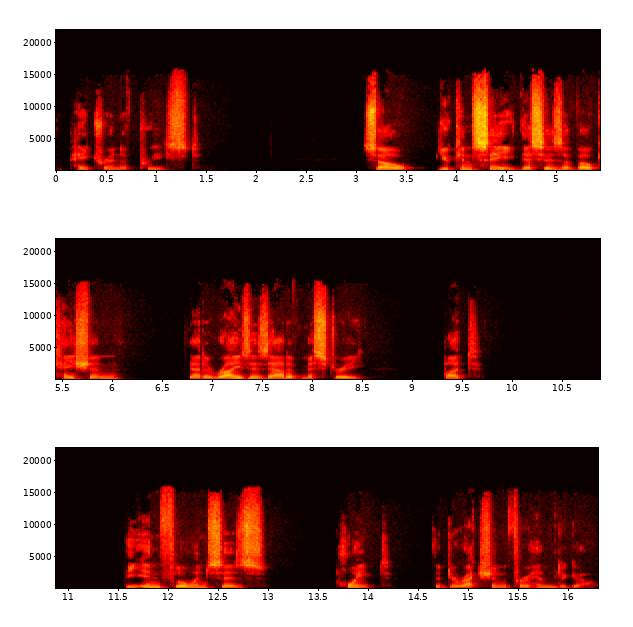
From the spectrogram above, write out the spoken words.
the patron of priests. So you can see this is a vocation that arises out of mystery, but the influences point the direction for him to go.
